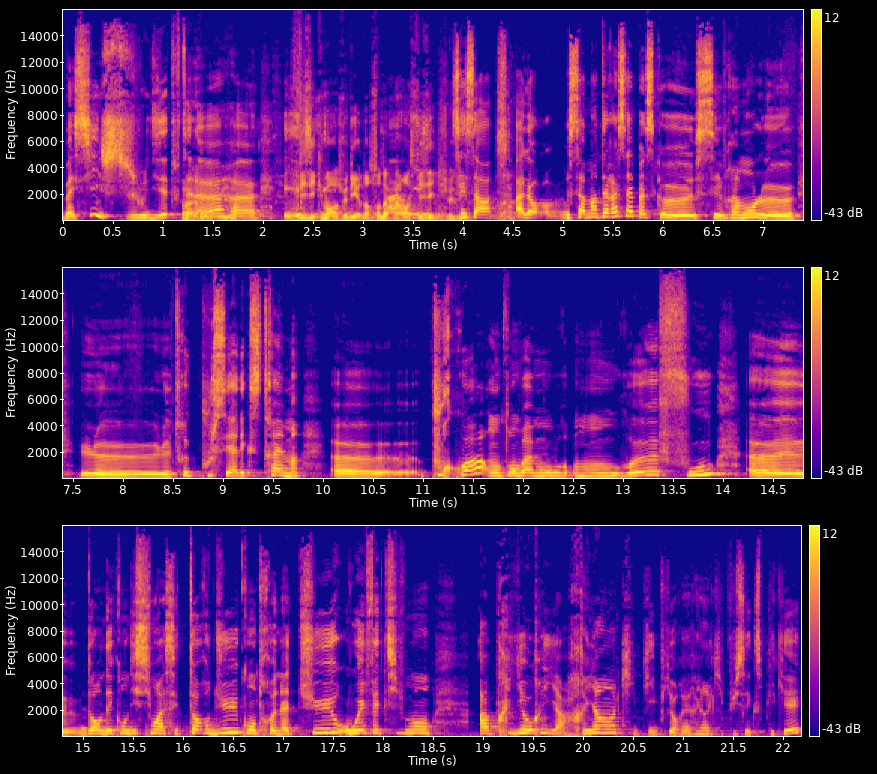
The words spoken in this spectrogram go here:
Bah si, je vous disais tout ah, à l'heure. Oui. Euh, Physiquement, je veux dire, dans son apparence ah, oui. physique. C'est ça. Alors, ça m'intéressait parce que c'est vraiment le, le, le, truc poussé à l'extrême. Euh, pourquoi on tombe amoureux, fou, euh, dans des conditions assez tordues, contre nature, où effectivement a priori, il n'y a rien qui, qui, y aurait rien qui puisse expliquer,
